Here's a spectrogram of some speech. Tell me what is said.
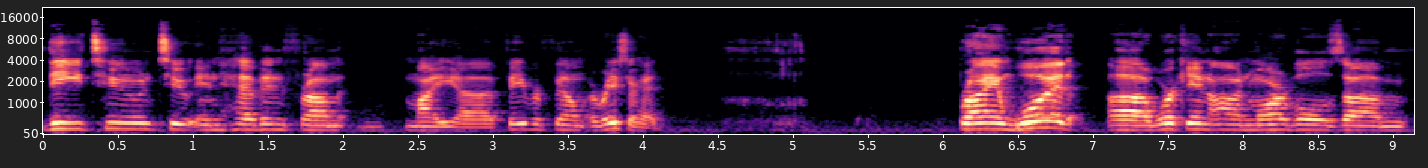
the tune to In Heaven from my uh, favorite film, Eraserhead. Brian Wood uh, working on Marvel's um,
